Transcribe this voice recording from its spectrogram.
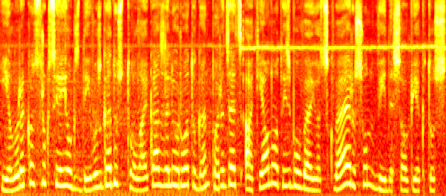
Ielu rekonstrukcija ilgs divus gadus, to laikā zaļo rotu gan paredzēts atjaunot, izbūvējot skvērus un vides objektus.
